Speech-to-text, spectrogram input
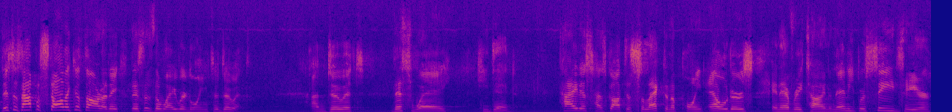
this is apostolic authority. This is the way we're going to do it. And do it this way he did. Titus has got to select and appoint elders in every town. And then he proceeds here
